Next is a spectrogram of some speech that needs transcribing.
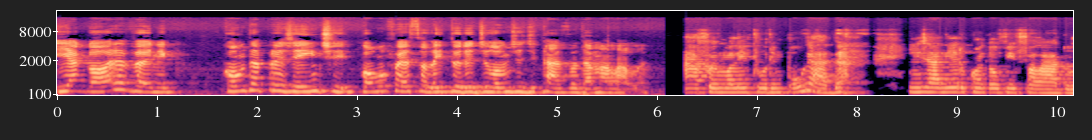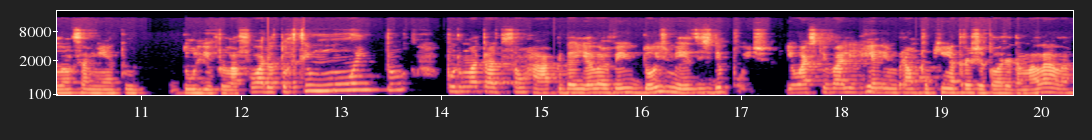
E agora, Vani, conta pra gente como foi essa leitura de Longe de Casa da Malala. Ah, foi uma leitura empolgada. Em janeiro, quando eu ouvi falar do lançamento do livro lá fora, eu torci muito por uma tradução rápida e ela veio dois meses depois. E eu acho que vale relembrar um pouquinho a trajetória da Malala.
